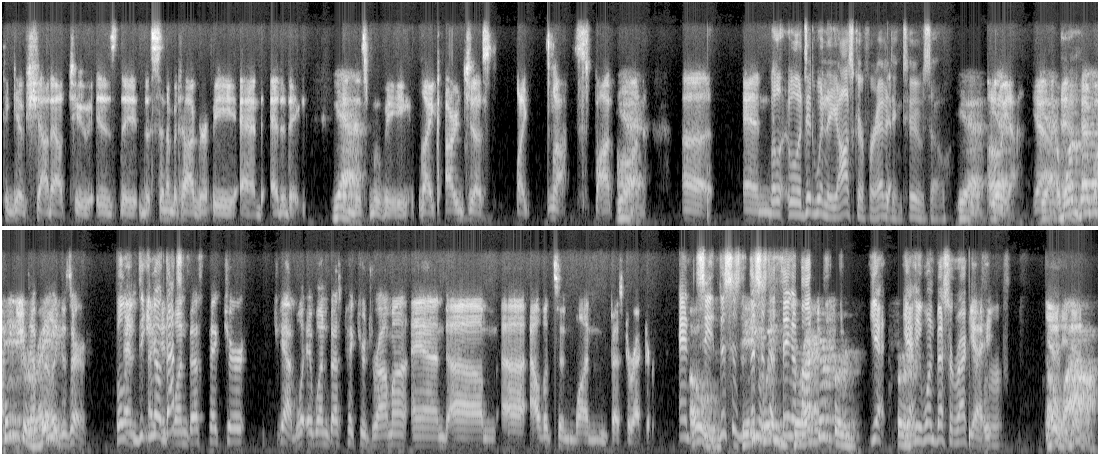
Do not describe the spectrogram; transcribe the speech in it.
to give shout out to is the the cinematography and editing in this movie like are just like mwah, spot Yeah. on uh and Well, well, it did win the Oscar for editing too. So, yeah, Oh yeah. yeah, yeah. Yeah, And- it won and Best won- Picture, definitely right? deserved. well, and you know that's won Best Picture. Yeah, well, it won Best Picture drama, and um, uh, Avildsen won Best Director. And Oh, see, this is this is the thing about for. yeah, for- yeah, he won best director. Yeah, he- for, Yeah, oh he wow.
